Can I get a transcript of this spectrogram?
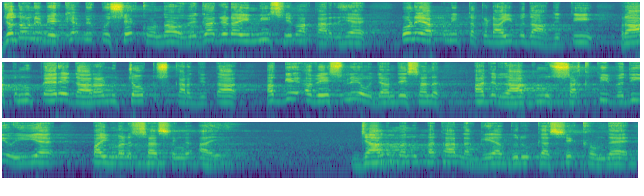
ਜਦੋਂ ਉਹਨੇ ਵੇਖਿਆ ਵੀ ਕੋਈ ਸਿੱਖ ਹੁੰਦਾ ਹੋਵੇਗਾ, ਜਿਹੜਾ ਇੰਨੀ ਸੇਵਾ ਕਰ ਰਿਹਾ ਹੈ ਉਹਨੇ ਆਪਣੀ ਤਕੜਾਈ ਵਧਾ ਦਿੱਤੀ। ਰਾਤ ਨੂੰ ਪਹਿਰੇਦਾਰਾਂ ਨੂੰ ਚੌਕਸ ਕਰ ਦਿੱਤਾ। ਅੱਗੇ ਅਵੇਸਲੇ ਹੋ ਜਾਂਦੇ ਸਨ। ਅੱਜ ਰਾਤ ਨੂੰ ਸਖਤੀ ਵਧੀ ਹੋਈ ਹੈ। ਭਾਈ ਮਨਸਾ ਸਿੰਘ ਆਏ। ਜਦ ਮਨ ਪਤਾ ਲੱਗਿਆ ਗੁਰੂ ਕਾ ਸਿੱਖ ਹੁੰਦਾ ਹੈ,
